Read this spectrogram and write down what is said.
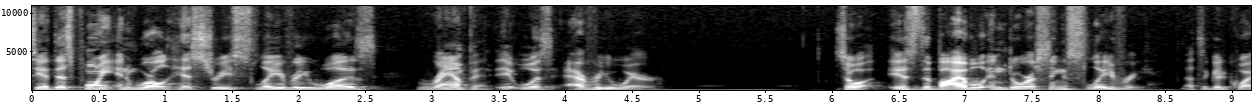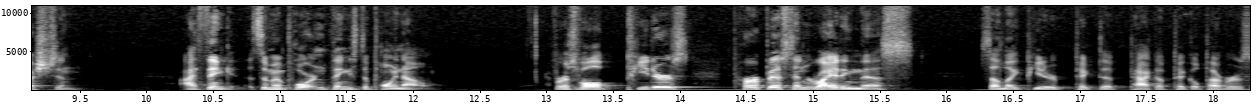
See, at this point in world history, slavery was rampant, it was everywhere. So, is the Bible endorsing slavery? That's a good question. I think some important things to point out. First of all, Peter's purpose in writing this sound like Peter picked a pack of pickle peppers.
